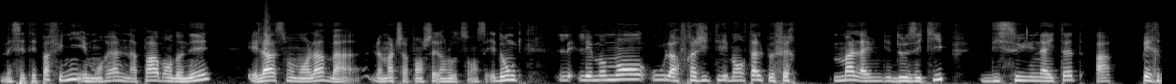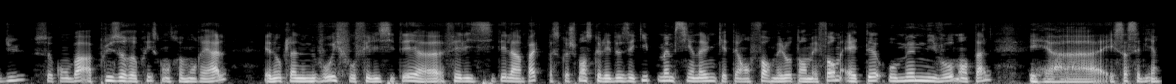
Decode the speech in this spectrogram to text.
mais c'était pas fini et Montréal n'a pas abandonné. Et là, à ce moment-là, ben, le match a penché dans l'autre sens. Et donc, les, moments où la fragilité mentale peut faire mal à une des deux équipes, DC United a perdu ce combat à plusieurs reprises contre Montréal. Et donc là, de nouveau, il faut féliciter, euh, féliciter l'impact parce que je pense que les deux équipes, même s'il y en a une qui était en forme et l'autre en méforme, étaient au même niveau mental. Et, euh, et ça, c'est bien.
